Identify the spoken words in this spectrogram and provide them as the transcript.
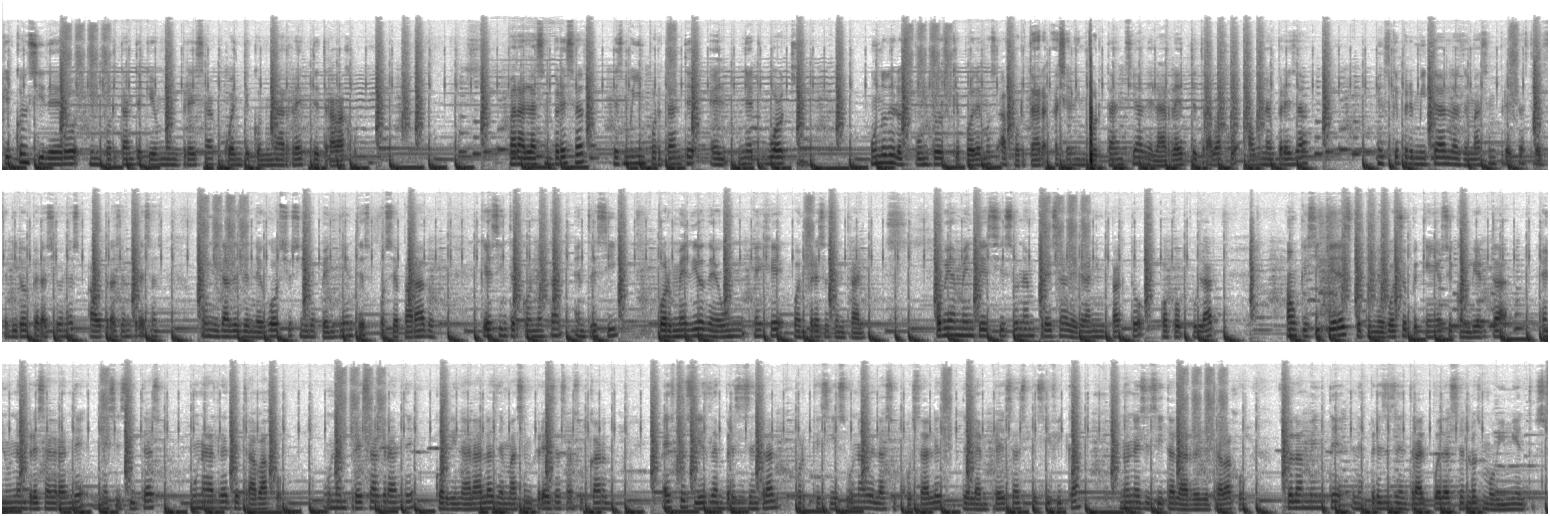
qué considero importante que una empresa cuente con una red de trabajo? Para las empresas es muy importante el networking. Uno de los puntos que podemos aportar hacia la importancia de la red de trabajo a una empresa es que permita a las demás empresas transferir operaciones a otras empresas, unidades de negocios independientes o separados que se interconectan entre sí por medio de un eje o empresa central. Obviamente si es una empresa de gran impacto o popular, aunque si quieres que tu negocio pequeño se convierta en una empresa grande, necesitas una red de trabajo. Una empresa grande coordinará a las demás empresas a su cargo. Esto sí es la empresa central, porque si es una de las sucursales de la empresa específica, no necesita la red de trabajo. Solamente la empresa central puede hacer los movimientos.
